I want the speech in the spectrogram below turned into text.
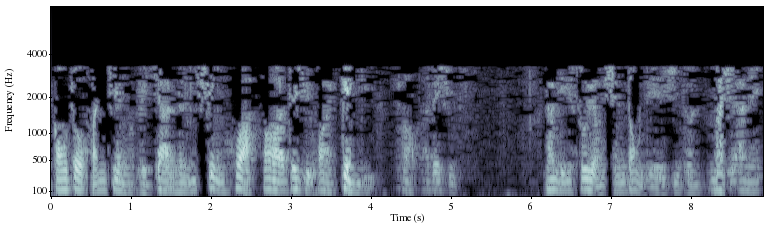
工作环境比较人性化哦。这句话建议哦，啊，这是咱你使用行动碟的时阵，嘛是安尼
